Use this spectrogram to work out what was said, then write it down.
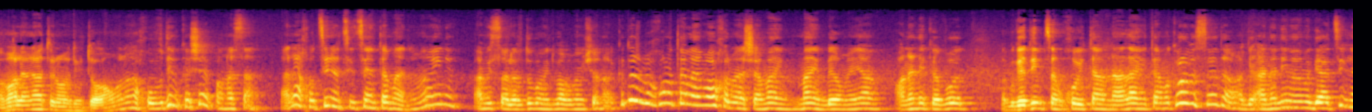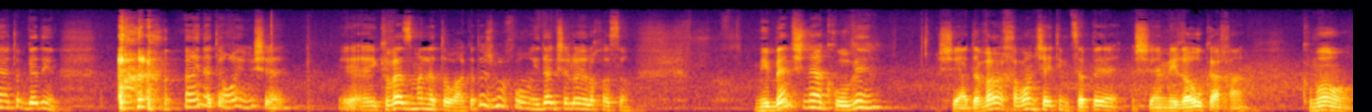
אמר להם, למה אתם לא לומדים תורה? אמרו לו, אנחנו עובדים קשה, פרנסה. אנחנו צנצנת המן. הוא אמר, הנה, עם ישראל עבדו במדבר 40 שנה, הקדוש ברוך הוא נתן להם אוכל מהשמיים, מים, באר מים, ענני כבוד, הבגדים צמחו איתם, נעליים איתם, הכל בסדר, העננים היו מגהצים להם את הבגדים. הנה אתם רואים, מי שיקבע זמן לתורה, הקדוש ברוך הוא ידאג שלא יהיה לו חסר. מבין שני הקרובים, שהדבר האחרון שהייתי מצפה שהם יראו ככה, כמו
